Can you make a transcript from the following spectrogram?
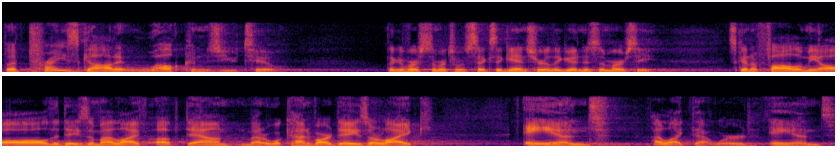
but praise God, it welcomes you too. Look at verse number 26 again. Surely goodness and mercy. It's going to follow me all the days of my life, up, down, no matter what kind of our days are like. And, I like that word, and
